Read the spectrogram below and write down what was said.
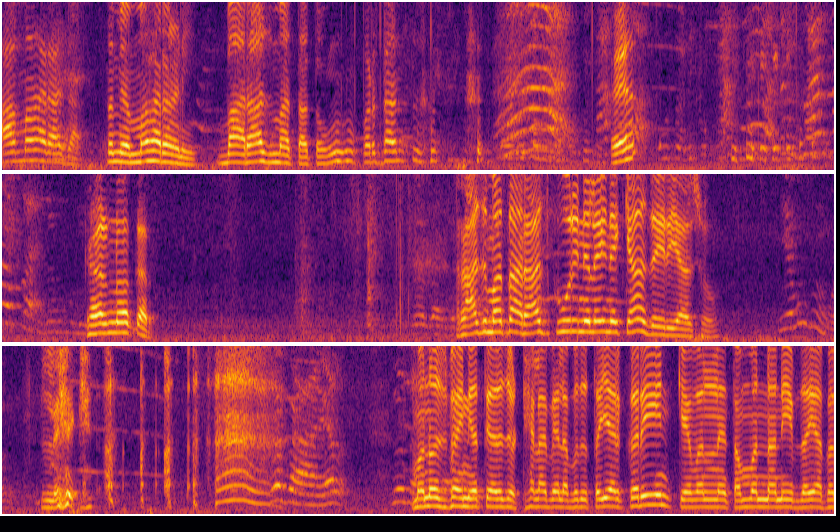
આ મહારાજા. તમે મહારાણી બા રાજમાતા તો હું હું પ્રધાન છું. હે? ઘર નો કર. રાજમાતા રાજકુરીને લઈને ક્યાં જઈ રહ્યા છો? મનોજભાઈ ને અત્યારે જો ઠેલા બેલા બધું તૈયાર કરીને કેવલ ને તમન્ના ની દયા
